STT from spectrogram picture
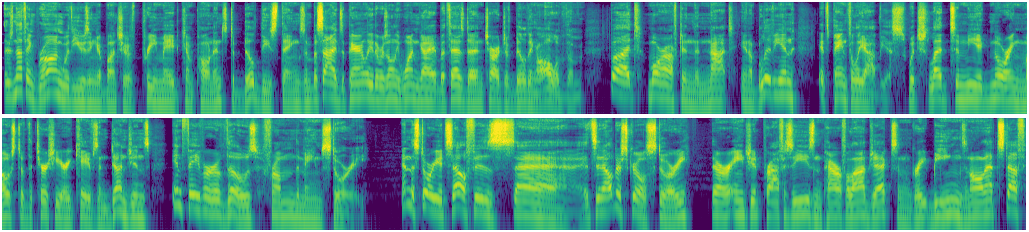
There's nothing wrong with using a bunch of pre made components to build these things, and besides, apparently there was only one guy at Bethesda in charge of building all of them. But more often than not, in Oblivion, it's painfully obvious, which led to me ignoring most of the tertiary caves and dungeons in favor of those from the main story. And the story itself is, uh, it's an Elder Scrolls story. There are ancient prophecies and powerful objects and great beings and all that stuff,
